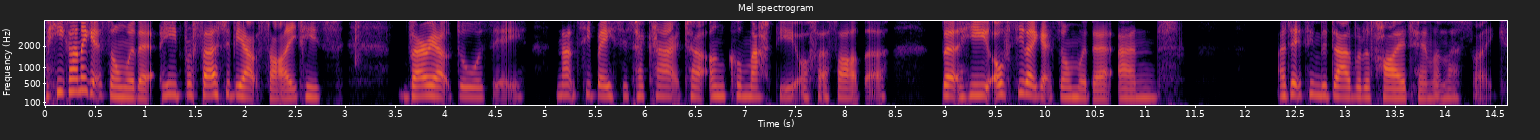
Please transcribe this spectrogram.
he kind of gets on with it. He'd prefer to be outside. He's very outdoorsy. Nancy bases her character Uncle Matthew off her father, but he obviously like gets on with it and I don't think the dad would have hired him unless like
